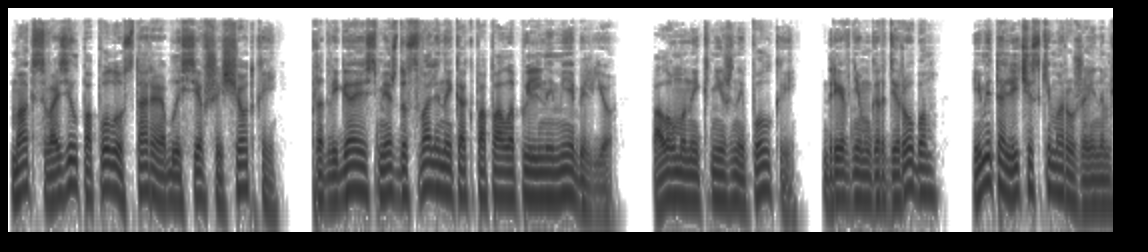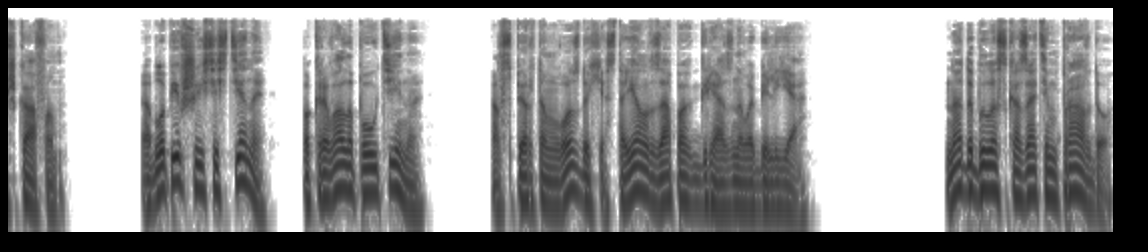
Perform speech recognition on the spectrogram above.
Макс возил по полу старой облысевшей щеткой, продвигаясь между сваленной как попало пыльной мебелью, поломанной книжной полкой, древним гардеробом и металлическим оружейным шкафом. Облупившиеся стены покрывала паутина, а в спертом воздухе стоял запах грязного белья. Надо было сказать им правду,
